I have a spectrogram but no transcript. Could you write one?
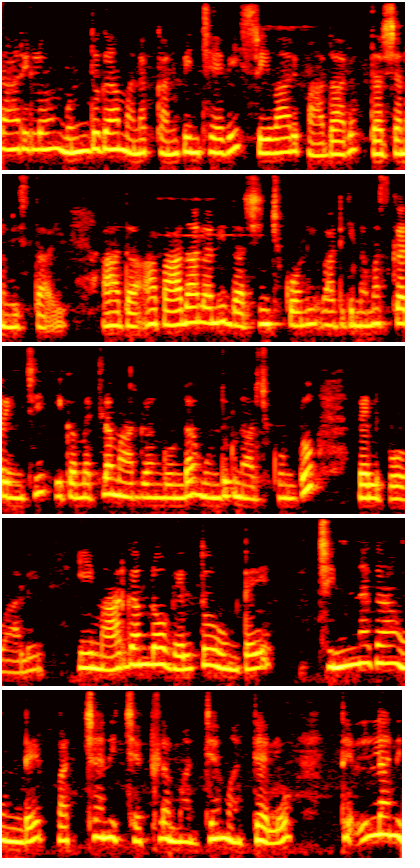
దారిలో ముందుగా మనకు కనిపించేవి శ్రీవారి పాదాలు దర్శనమిస్తాయి. ఆ ఆ పాదాలని దర్శించుకొని వాటికి నమస్కరించి ఇక మెట్ల మార్గం గుండా ముందుకు నడుచుకుంటూ వెళ్ళిపోవాలి. ఈ మార్గంలో వెళ్తూ ఉంటే చిన్నగా ఉండే పచ్చని చెట్ల మధ్య మధ్యలో తెల్లని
